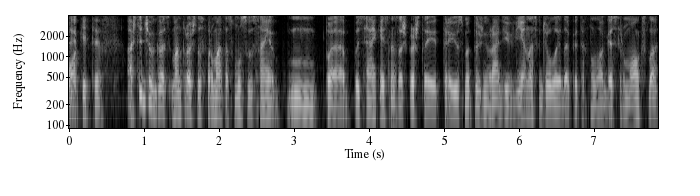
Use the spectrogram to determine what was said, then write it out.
pokytis. Aš tai džiaugiuosi, man atrodo, šitas formatas mūsų visai mm, pasiekęs, nes aš prieš tai trejus metus žinių radijų vienas vedžiau laidą apie technologijas ir mokslą,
